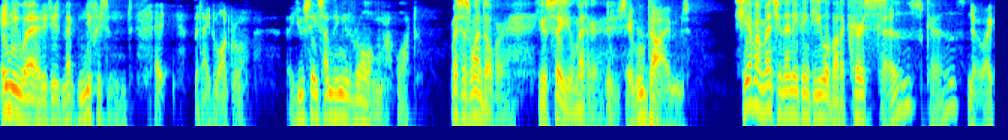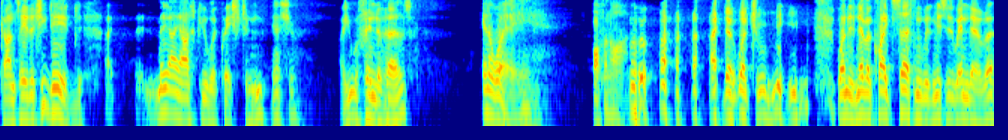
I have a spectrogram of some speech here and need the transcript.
Anywhere it is magnificent. Uh, but I dawdle. You say something is wrong. What? Mrs. Wendover, you say you met her. Several times. She ever mentioned anything to you about a curse? Curse? Curse? No, I can't say that she did. I, may I ask you a question? Yeah, sure. Are you a friend of hers? In a way, off and on. I know what you mean. One is never quite certain with Mrs. Wendover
